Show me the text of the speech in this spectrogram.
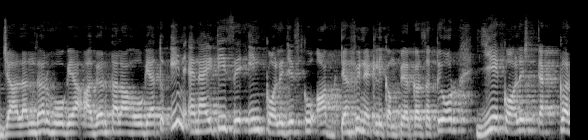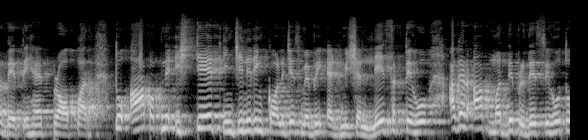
जालंधर हो गया, अगरतला हो गया तो इन एनआईटी से इन कॉलेजेस को आप डेफिनेटली कंपेयर कर सकते हो और ये कॉलेज टक्कर देते हैं प्रॉपर तो आप अपने स्टेट इंजीनियरिंग कॉलेजेस में भी एडमिशन ले सकते हो। अगर आप मध्य प्रदेश से हो तो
